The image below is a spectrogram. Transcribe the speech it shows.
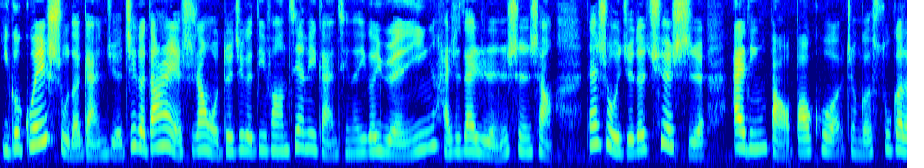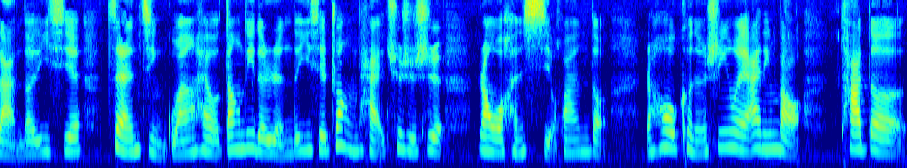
一个归属的感觉，这个当然也是让我对这个地方建立感情的一个原因，还是在人身上。但是我觉得确实，爱丁堡包括整个苏格兰的一些自然景观，还有当地的人的一些状态，确实是让我很喜欢的。然后可能是因为爱丁堡它的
